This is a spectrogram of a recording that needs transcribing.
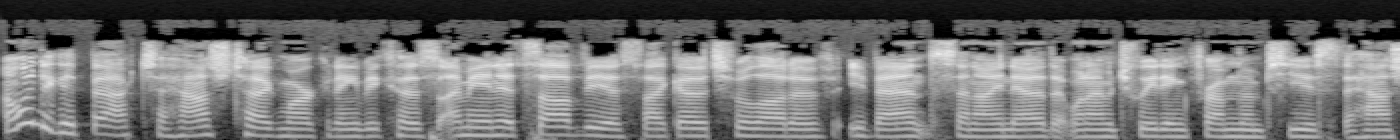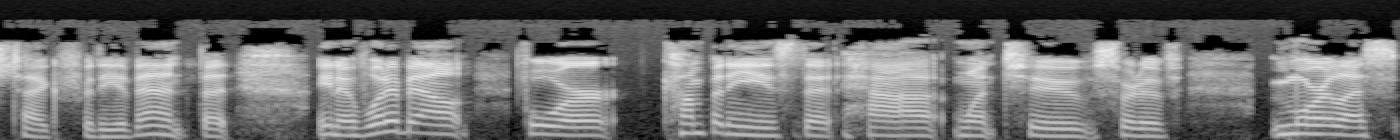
I want to get back to hashtag marketing because I mean it's obvious. I go to a lot of events and I know that when I'm tweeting from them to use the hashtag for the event. But you know, what about for companies that ha- want to sort of more or less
